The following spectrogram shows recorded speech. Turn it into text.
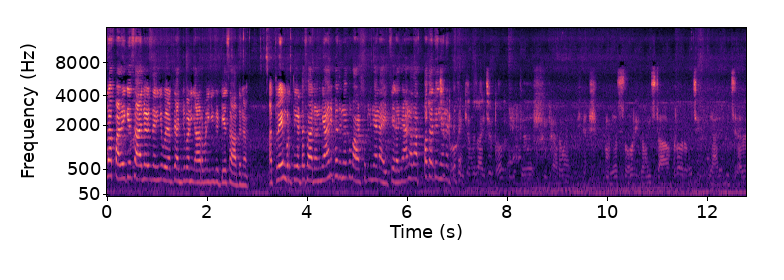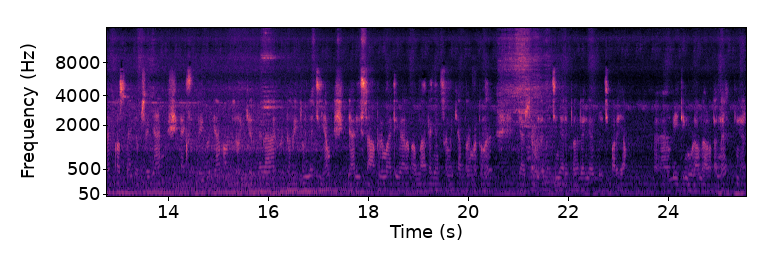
അത്ര പഴകിയ സാധനമായിരുന്നു എനിക്ക് പുലർച്ചെ അഞ്ചു മണി ആറു മണിക്ക് കിട്ടിയ സാധനം. അത്രയും വൃത്തികെട്ട സാധനമാണ് ഞാനിപ്പോ നിങ്ങൾക്ക് വാട്സപ്പിൽ ഞാൻ അയച്ചില്ല ഞാൻ അത് അപ്പൊ തന്നെ ഞാൻ സോറി ഞാൻ ഈ സ്റ്റാഫിനെ മാറ്റി വേറെ നന്നാക്കാൻ ഞാൻ ശ്രമിക്കാം. അത്രയും പെട്ടെന്ന് ഞാൻ ഞാൻ വിളിച്ച് പറയാം. മീറ്റിംഗ് കൂടാം നാളെ തന്നെ. ഞാൻ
